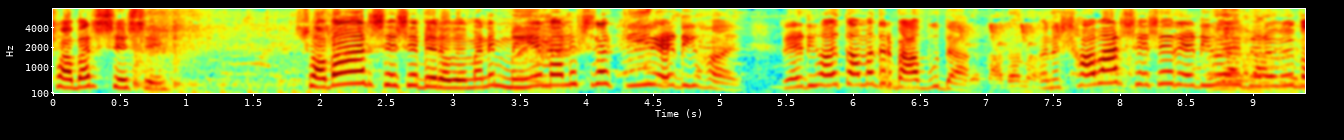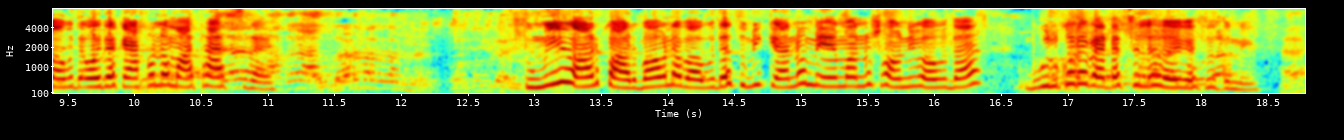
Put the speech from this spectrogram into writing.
সবার শেষে। সবার শেষে বেরোবে। মানে মেয়ে মানুষরা কি রেডি হয়? রেডি হয় তো আমাদের বাবুদা। মানে সবার শেষে রেডি হয়ে বেরোবে বাবুদা। ওই দেখ এখনও মাথা আসরায় তুমি আর পারবাও না বাবুদা। তুমি কেন মেয়ে মানুষ হওনি বাবুদা? ভুল করে বেটা ছেলে হয়ে গেছো তুমি। হ্যাঁ?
